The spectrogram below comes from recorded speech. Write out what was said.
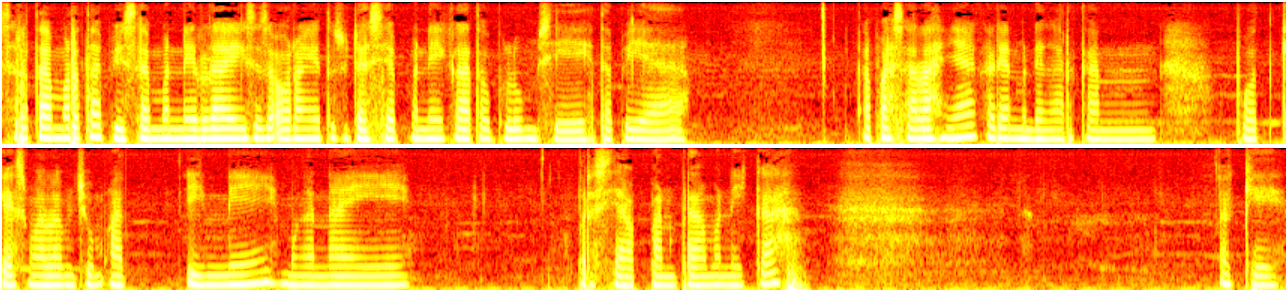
serta merta bisa menilai seseorang itu sudah siap menikah atau belum sih tapi ya apa salahnya kalian mendengarkan podcast malam Jumat ini mengenai persiapan pra menikah oke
